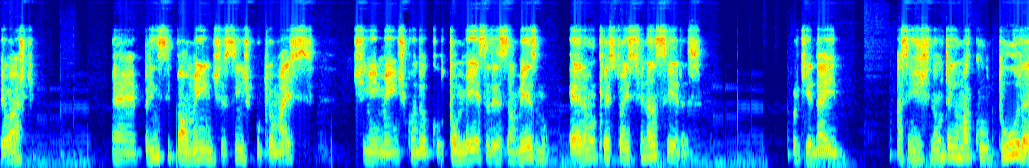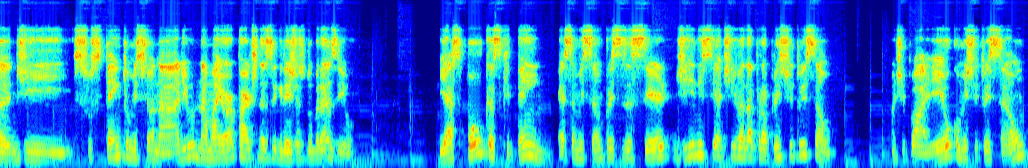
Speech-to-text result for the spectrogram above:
eu acho que é, principalmente, assim, tipo, o que eu mais tinha em mente quando eu tomei essa decisão mesmo eram questões financeiras. Porque daí, assim, a gente não tem uma cultura de sustento missionário na maior parte das igrejas do Brasil. E as poucas que tem, essa missão precisa ser de iniciativa da própria instituição. Então, tipo, ah, eu como instituição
